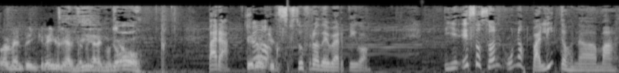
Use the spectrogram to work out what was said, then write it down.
realmente increíble Qué al caminar de cruzado. lindo. Para, Pero yo si- sufro de vértigo. Y esos son unos palitos nada más,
